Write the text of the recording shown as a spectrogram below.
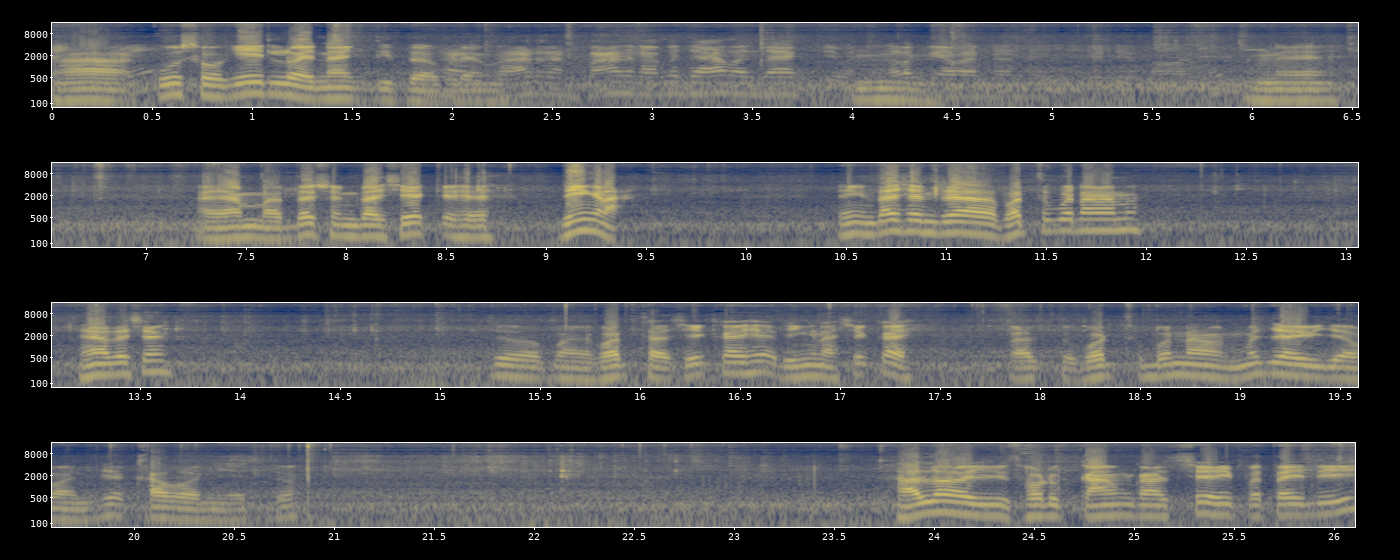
હા કુસો કેટલોય નાખી દીધો આપણે. ને આમાં દર્શનભાઈ શેકે છે? રીંગણા. રીંગણ દર્શન ભરતું બનાવવાનું? હા દર્શન? જો ભરથા શેકાય છે રીંગણા શેકાય. આજ તો ભરથું બનાવવાની મજા આવી જવાની છે ખાવાની આજ તો. હાલો થોડુંક કામકાજ છે એ પતાવી દઈ.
